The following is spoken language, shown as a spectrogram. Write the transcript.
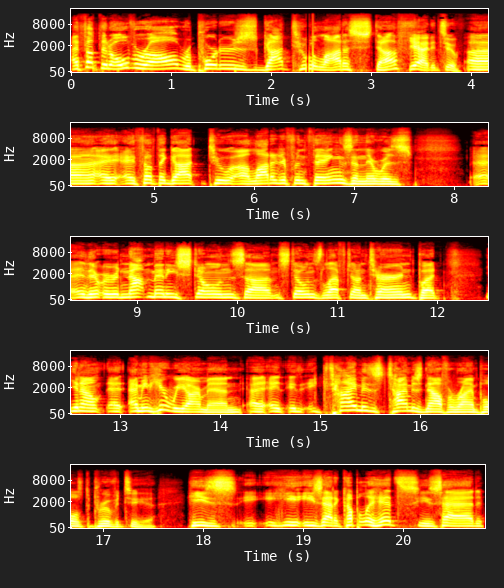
I thought that overall reporters got to a lot of stuff. Yeah, I did too. Uh, I, I thought they got to a lot of different things, and there was uh, there were not many stones uh, stones left unturned. But you know, I, I mean, here we are, man. Uh, it, it, time is time is now for Ryan Poles to prove it to you. He's he, he's had a couple of hits. He's had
